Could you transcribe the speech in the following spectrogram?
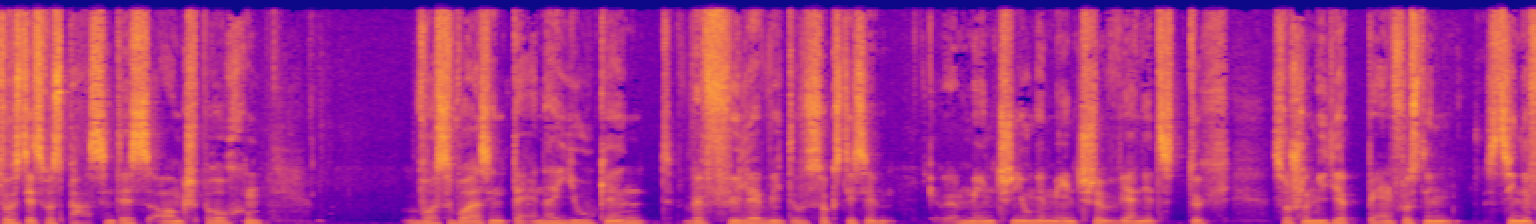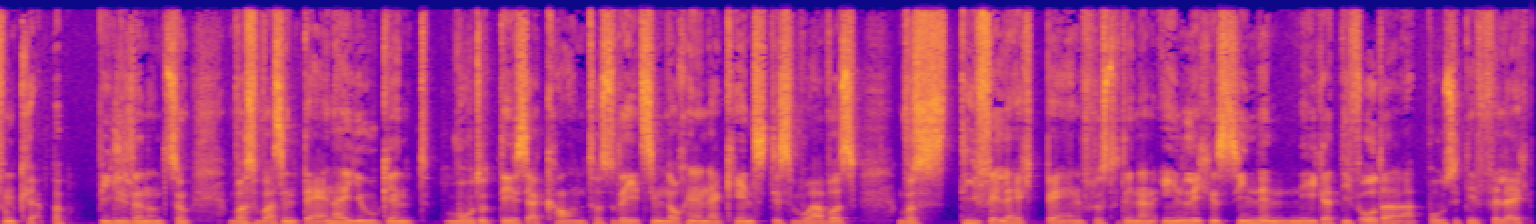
Du hast jetzt was Passendes angesprochen. Was war es in deiner Jugend? Weil viele, wie du sagst, diese Menschen, junge Menschen werden jetzt durch Social Media beeinflusst im Sinne von Körperbildern und so. Was war es in deiner Jugend, wo du das erkannt hast oder jetzt im Nachhinein erkennst, das war was, was die vielleicht beeinflusst hat, in einem ähnlichen Sinne, negativ oder auch positiv vielleicht?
